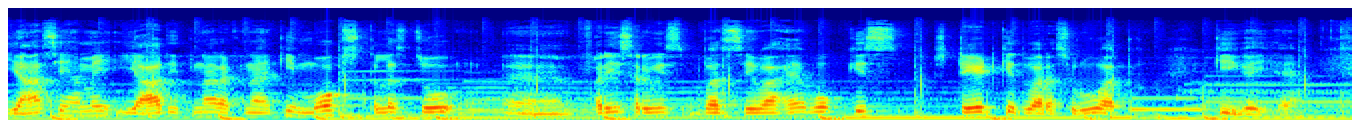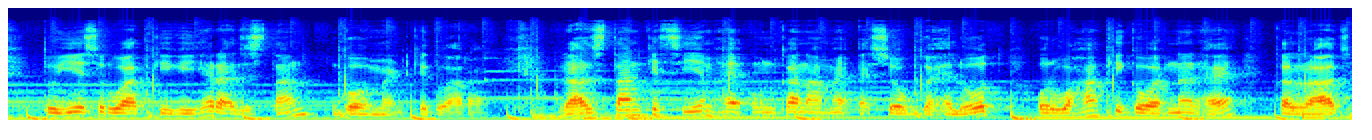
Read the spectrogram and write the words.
यहाँ से हमें याद इतना रखना है कि मोक्स क्लस जो फ्री सर्विस बस सेवा है, वो किस स्टेट के द्वारा शुरुआत की गई है? तो ये शुरुआत की गई है राजस्थान गवर्नमेंट के द्वारा। राजस्थान के सीएम है, उनका नाम है अशोक गहलोत और वहाँ के गवर्नर है कलराज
